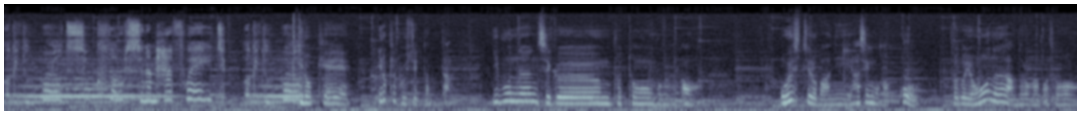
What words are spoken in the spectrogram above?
Look at the world so close and I'm halfway to look at the world 이렇게 이렇게 볼 수 있답니다. 이분은 지금 보통 보면 어, OST로 많이 하신 것 같고 저도 영어는 안 들어가 봐서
